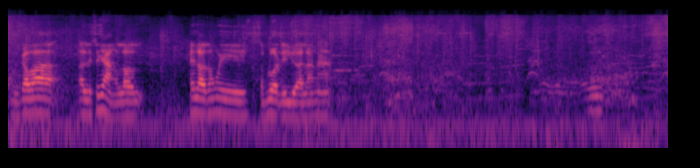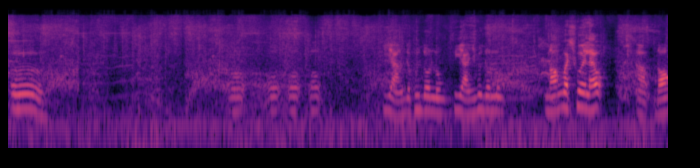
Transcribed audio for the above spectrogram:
เหมือนกับว่าอะไรสักอย่างเราให้เราต้องไปสำรวจในเรือแล้วนะฮะ เออ เออ โอ้โอ้โอ้โอ้ พี่หยางจะเพิ่งโดนลุมพี่หยางจะเพิ่งโดนลุมน้องมาช่วยแล้วอ้าวน้อง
